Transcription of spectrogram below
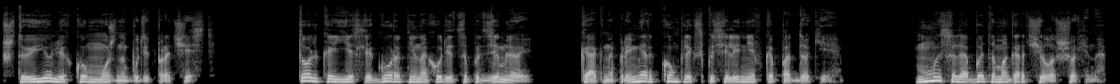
что ее легко можно будет прочесть. Только если город не находится под землей, как, например, комплекс поселения в Каппадокии. Мысль об этом огорчила Шохина,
